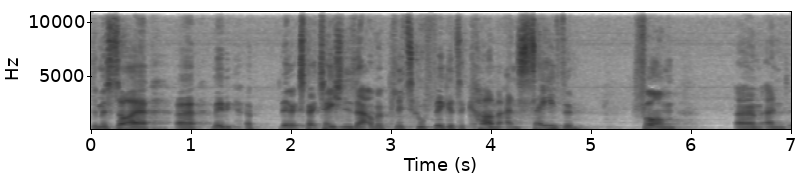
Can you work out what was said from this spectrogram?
The Messiah, uh, maybe a, their expectation is that of a political figure to come and save them from, um, and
